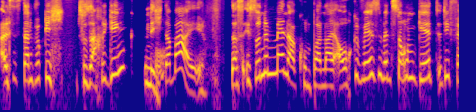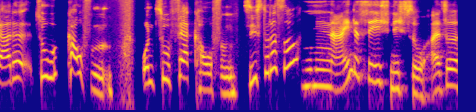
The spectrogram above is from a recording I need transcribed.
als es dann wirklich zur Sache ging, nicht oh. dabei. Das ist so eine Männerkumpanei auch gewesen, wenn es darum geht, die Pferde zu kaufen und zu verkaufen. Siehst du das so? Nein, das sehe ich nicht so. Also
